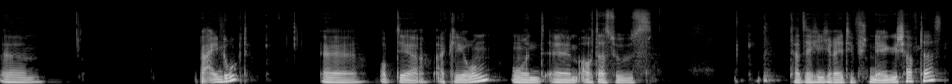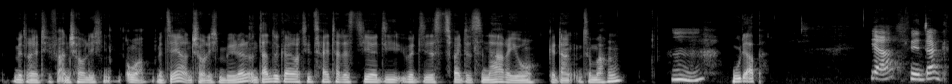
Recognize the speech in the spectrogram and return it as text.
ähm, beeindruckt, äh, ob der Erklärung und ähm, auch, dass du es tatsächlich relativ schnell geschafft hast, mit relativ anschaulichen, oh, mit sehr anschaulichen Bildern und dann sogar noch die Zeit hattest, dir die über dieses zweite Szenario Gedanken zu machen. Mhm. Hut ab. Ja, vielen Dank.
